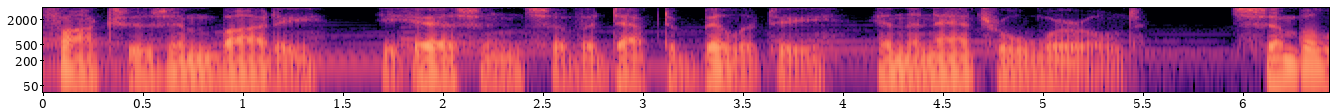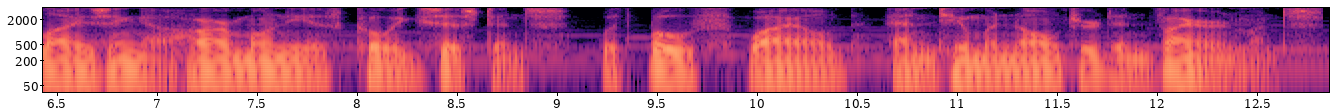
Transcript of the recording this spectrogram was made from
Foxes embody the essence of adaptability in the natural world, symbolizing a harmonious coexistence with both wild and human altered environments.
